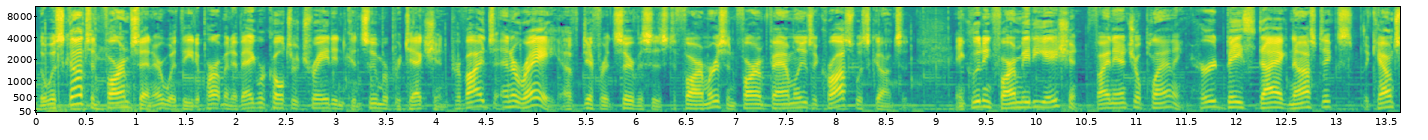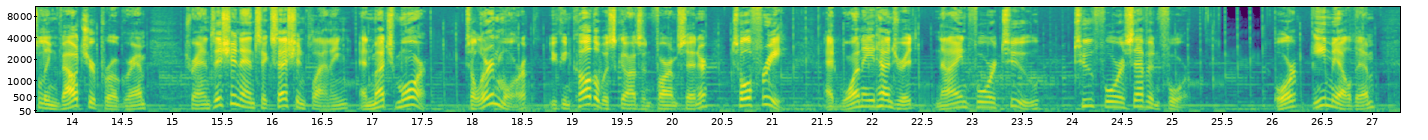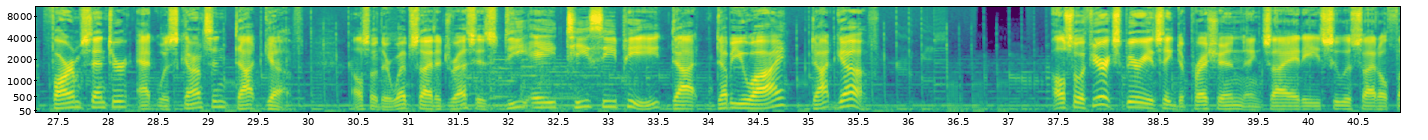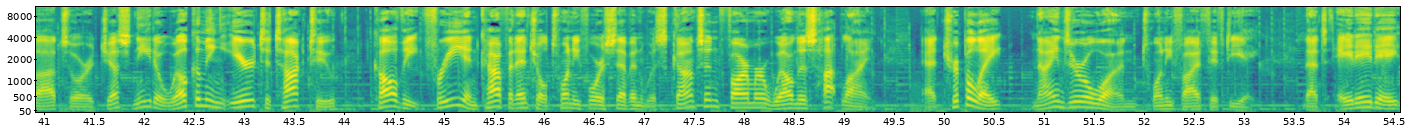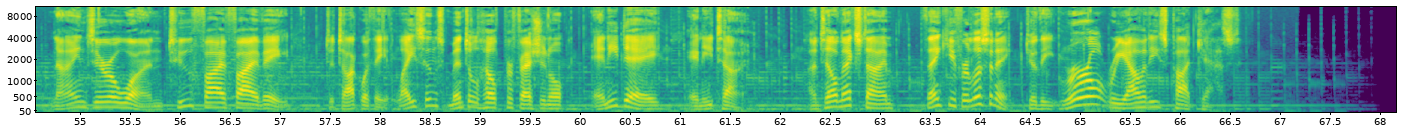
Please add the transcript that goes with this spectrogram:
The Wisconsin Farm Center with the Department of Agriculture, Trade, and Consumer Protection provides an array of different services to farmers and farm families across Wisconsin, including farm mediation, financial planning, herd based diagnostics, the counseling voucher program, transition and succession planning, and much more. To learn more, you can call the Wisconsin Farm Center toll free at 1 800 942 2474 or email them farmcenter at wisconsin.gov. Also, their website address is datcp.wi.gov. Also, if you're experiencing depression, anxiety, suicidal thoughts, or just need a welcoming ear to talk to, call the free and confidential 24 7 Wisconsin Farmer Wellness Hotline at 888 901 2558. That's 888 901 2558 to talk with a licensed mental health professional any day, anytime. Until next time, thank you for listening to the Rural Realities Podcast.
